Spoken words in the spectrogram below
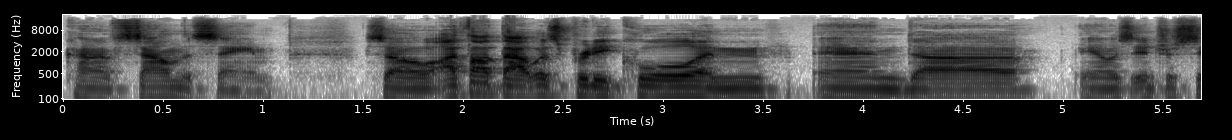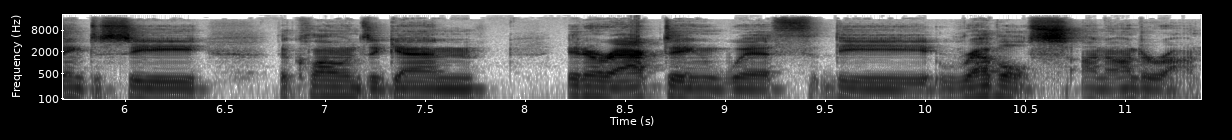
kind of sound the same. So I thought that was pretty cool, and and uh, you know, it was interesting to see the clones again interacting with the rebels on Onderon.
